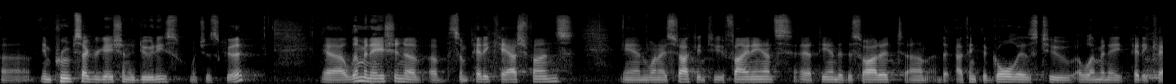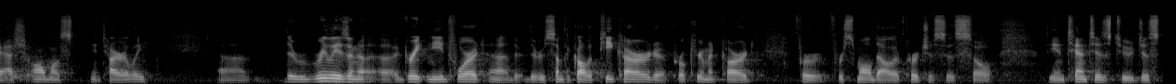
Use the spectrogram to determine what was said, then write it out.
uh, improved segregation of duties, which is good, Uh, elimination of, of some petty cash funds, and when I was talking to finance at the end of this audit, um, I think the goal is to eliminate petty cash almost entirely. Uh, There really isn't a, a great need for it. Uh, there, there's something called a P card, a procurement card for, for small dollar purchases. So the intent is to just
